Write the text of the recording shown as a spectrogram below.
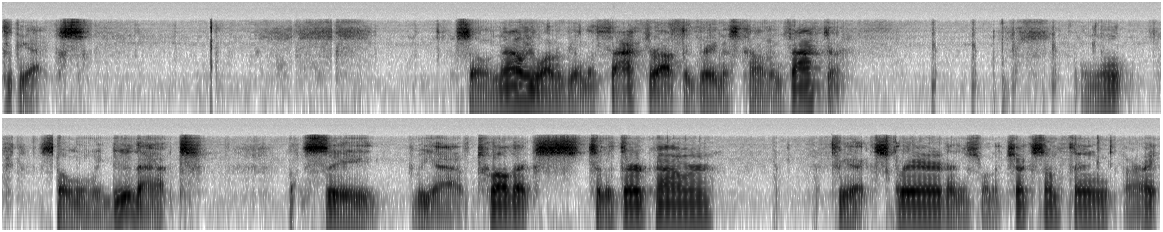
3x. So now we want to be able to factor out the greatest common factor. So when we do that, let's see, we have 12x to the third power, 3x squared. I just want to check something. All right.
